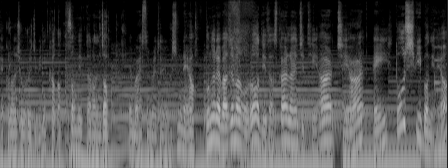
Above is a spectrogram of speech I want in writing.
네, 그런 식으로 이제 미니카가 구성되어 있다는 점 네, 말씀을 드리고 싶네요. 오늘의 마지막으로 닛산 스카이라인 GTR GR A 또 12번이네요.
